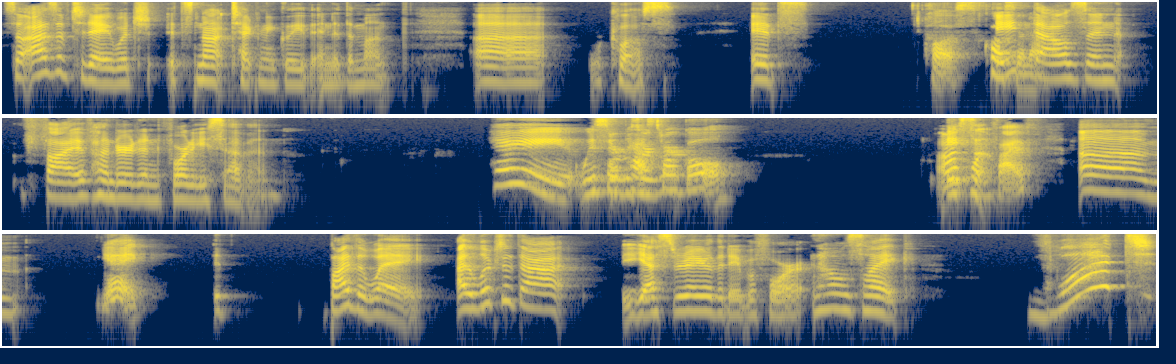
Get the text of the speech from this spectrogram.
So as of today, which it's not technically the end of the month, uh, we're close. It's Close. Close eight enough. thousand five hundred and forty-seven. Hey, we What our surpassed our goal. Awesome. 8.5. Um. Yay. It, By the way, I looked at that yesterday or the day before, and I was like, "What?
